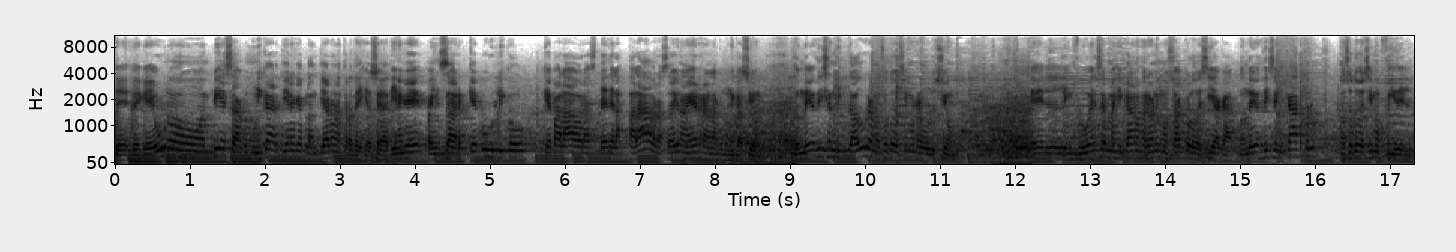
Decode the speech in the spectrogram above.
Desde que uno empieza a comunicar, tiene que plantear una estrategia, o sea, tiene que pensar qué público, qué palabras. Desde las palabras hay una guerra en la comunicación. Donde ellos dicen dictadura, nosotros decimos revolución. Influencer mexicano Jerónimo Sarco lo decía acá. Donde ellos dicen Castro, nosotros decimos Fidel.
